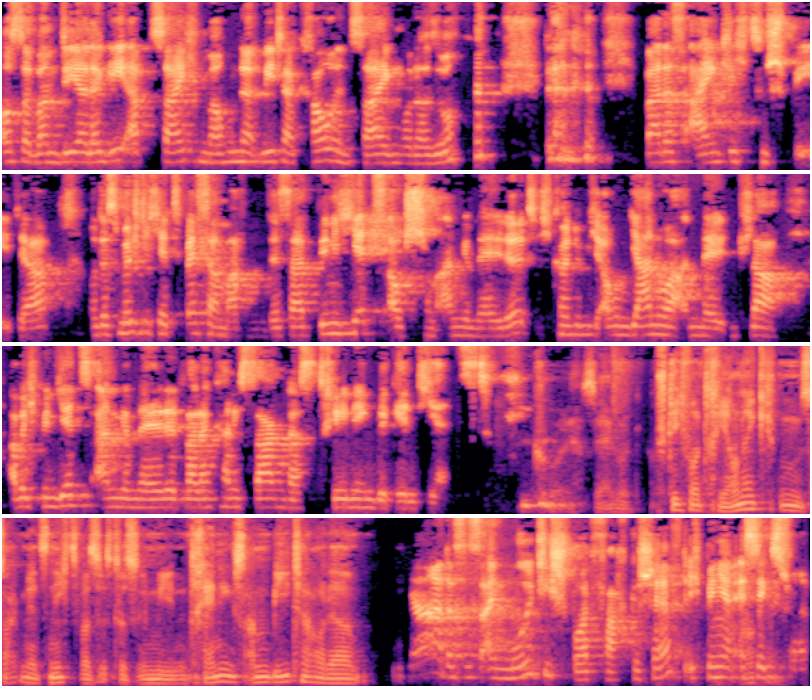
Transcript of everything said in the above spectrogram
außer beim DLRG-Abzeichen mal 100 Meter Kraulen zeigen oder so. dann war das eigentlich zu spät, ja. Und das möchte ich jetzt besser machen. Deshalb bin ich jetzt auch schon angemeldet. Ich könnte mich auch im Januar anmelden, klar. Aber ich bin jetzt angemeldet, weil dann kann ich sagen, dass Training beginnt jetzt. Cool, sehr gut. Stichwort Trionic, sag mir jetzt nichts, was ist das? Irgendwie ein Trainingsanbieter oder? Ja, das ist ein Multisportfachgeschäft. Ich bin ja Essex okay.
